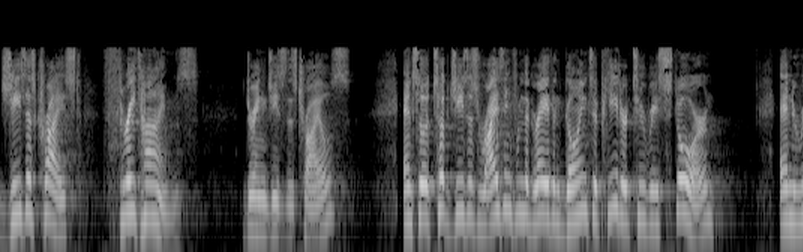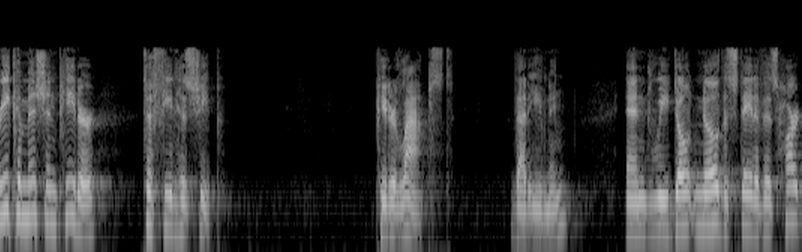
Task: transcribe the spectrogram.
Jesus Christ three times during Jesus' trials. And so it took Jesus rising from the grave and going to Peter to restore and recommission Peter to feed his sheep. Peter lapsed that evening, and we don't know the state of his heart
